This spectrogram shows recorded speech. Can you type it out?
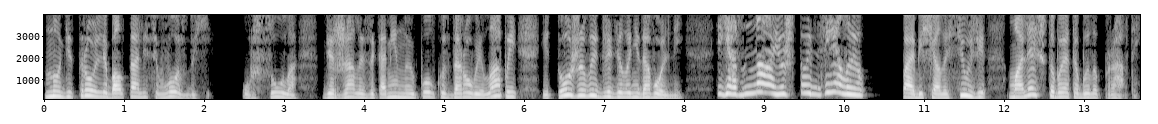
Ноги тролля болтались в воздухе. Урсула держалась за каминную полку здоровой лапой и тоже выглядела недовольной. «Я знаю, что делаю!» — пообещала Сюзи, молясь, чтобы это было правдой.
